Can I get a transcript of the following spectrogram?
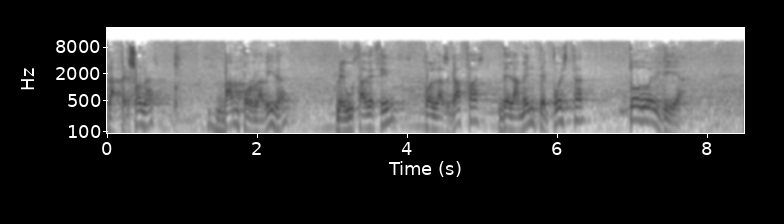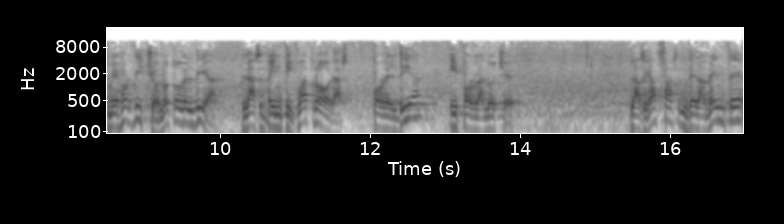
Las personas van por la vida, me gusta decir, con las gafas de la mente puesta todo el día. Mejor dicho, no todo el día, las 24 horas por el día y por la noche. Las gafas de la mente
